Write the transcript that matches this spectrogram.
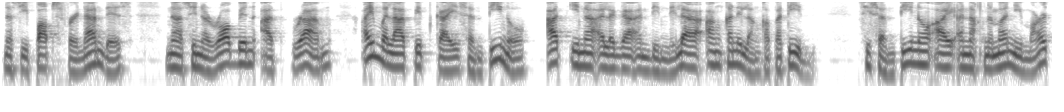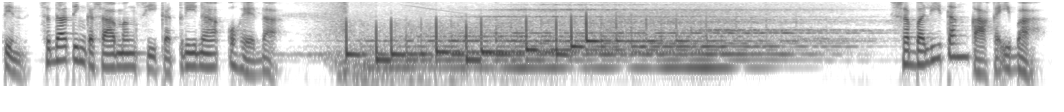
na si Pops Fernandez na sina Robin at Ram ay malapit kay Santino at inaalagaan din nila ang kanilang kapatid. Si Santino ay anak naman ni Martin sa dating kasamang si Katrina Ojeda. Sa balitang kakaiba,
